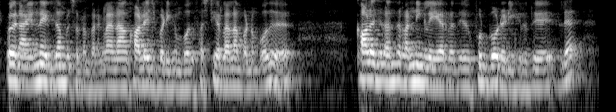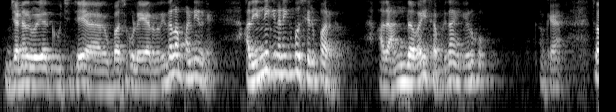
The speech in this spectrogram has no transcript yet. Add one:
இப்போ நான் என்ன எக்ஸாம்பிள் சொல்கிறேன் பாருங்களேன். நான் காலேஜ் படிக்கும்போது ஃபஸ்ட் இயர்லலாம் பண்ணும்போது காலேஜில் வந்து ரன்னிங்கில் ஏறுறது ஃபுட்போர்ட் அடிக்கிறது இல்லை ஜன்னல் வழியாக குச்சி பஸ்ஸுக்குள்ளே ஏறுறது இதெல்லாம் பண்ணியிருக்கேன். அது இன்றைக்கி நினைக்கும் போது சிறப்பாக இருக்குது அது அந்த வயசு அப்படி தான் இருக்கும். ஓகே ஸோ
